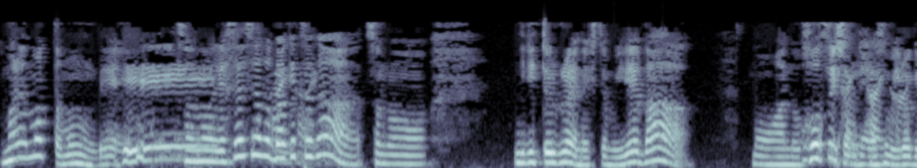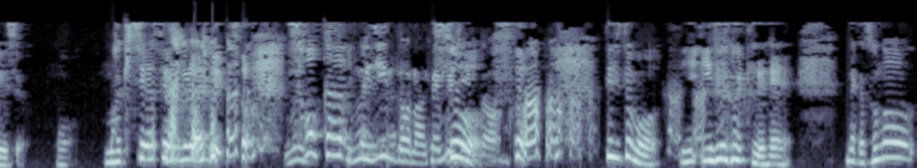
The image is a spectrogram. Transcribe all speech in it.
生まれ持ったもんで。その優しさのバケツが、はいその、2リットルぐらいの人もいれば、もうあの、放水車みたいな人もいるわけですよ。もう、撒き散らせるぐらい、そうそうか無尽蔵なんですね、無そう尽蔵。っていう人もいいるわけで、なんかその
